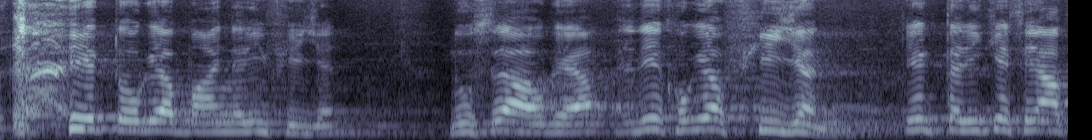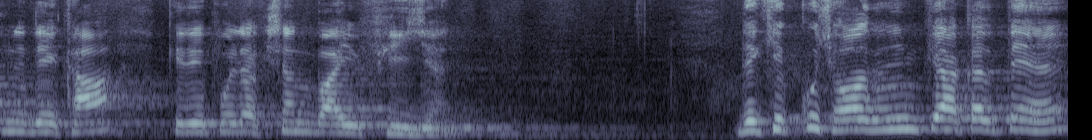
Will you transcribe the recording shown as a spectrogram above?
एक तो हो गया बाइनरी फ्यूजन दूसरा हो गया एक हो गया फ्यूजन एक तरीके से आपने देखा कि रिप्रोडक्शन बाई फ्यूजन देखिए, कुछ ऑर्गेनिज्म क्या करते हैं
